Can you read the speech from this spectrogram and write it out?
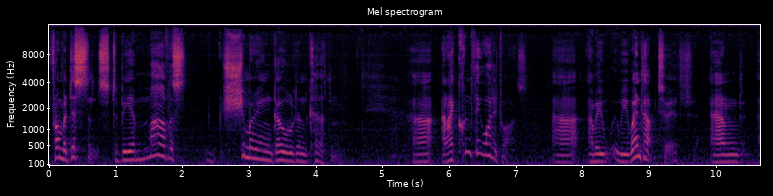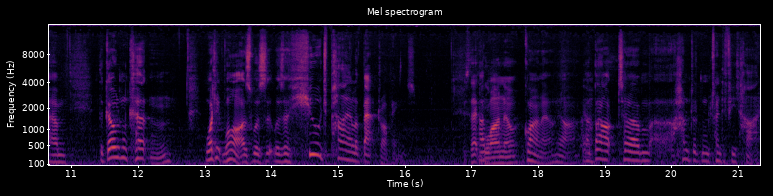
from a distance to be a marvelous shimmering golden curtain. Uh, and I couldn't think what it was. Uh, and we, we went up to it, and um, the golden curtain, what it was, was it was a huge pile of bat droppings. Is that Um, guano? Guano, yeah, Yeah. about um, 120 feet high,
